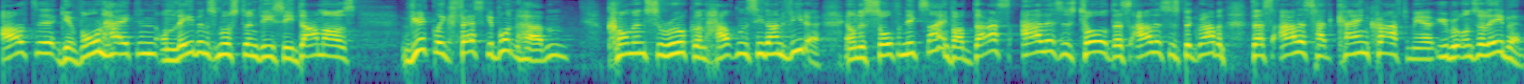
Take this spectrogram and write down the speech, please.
alte Gewohnheiten und Lebensmustern, die sie damals wirklich festgebunden haben, kommen zurück und halten sie dann wieder. Und es sollte nicht sein, weil das alles ist tot, das alles ist begraben, das alles hat keine Kraft mehr über unser Leben.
